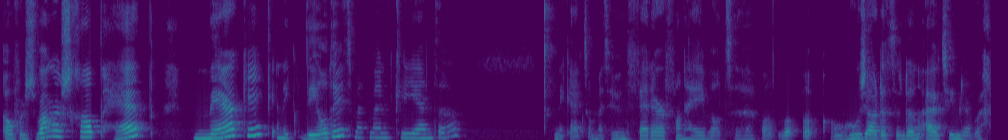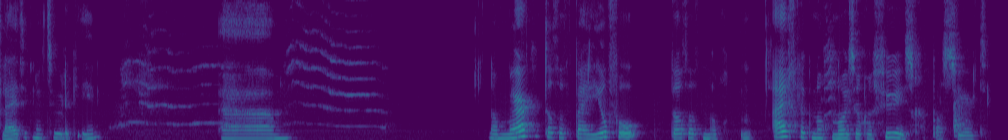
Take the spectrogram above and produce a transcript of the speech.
over zwangerschap heb, merk ik, en ik deel dit met mijn cliënten, en ik kijk dan met hun verder van, hé, hey, wat, uh, wat, wat, hoe zou dat er dan uitzien? Daar begeleid ik natuurlijk in. Um, dan merk ik dat het bij heel veel, dat het nog, eigenlijk nog nooit een revue is gepasseerd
